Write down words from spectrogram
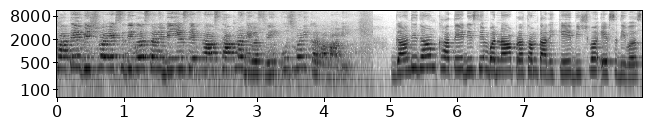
ખાતે વિશ્વ એડ્સ દિવસ અને બીએસએફના સ્થાપના દિવસની ઉજવણી કરવામાં આવી. ગાંધીધામ ખાતે ડિસેમ્બરના પ્રથમ તારીખે વિશ્વ એડ્સ દિવસ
